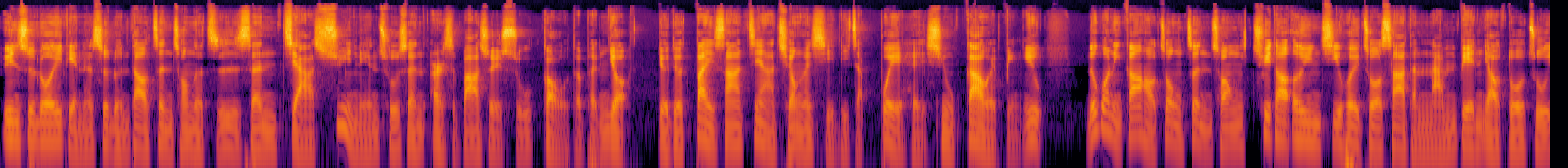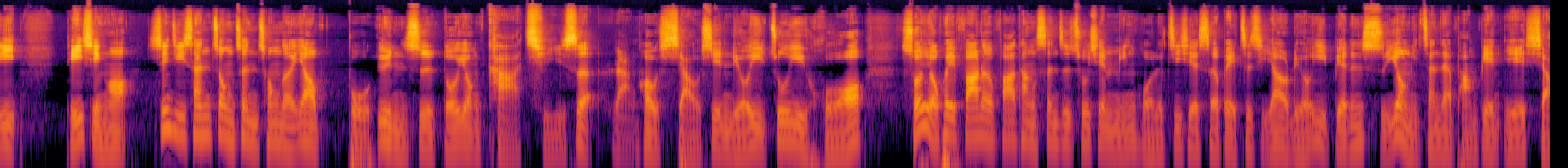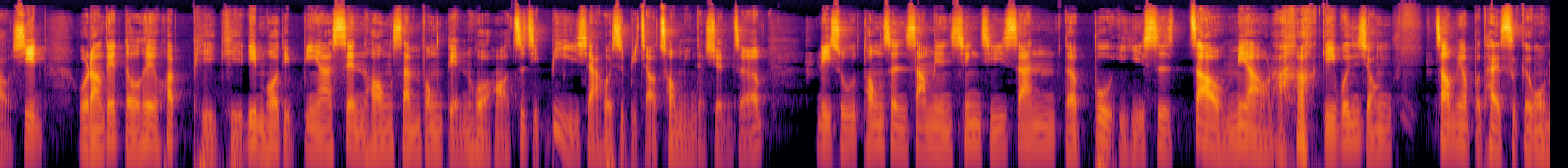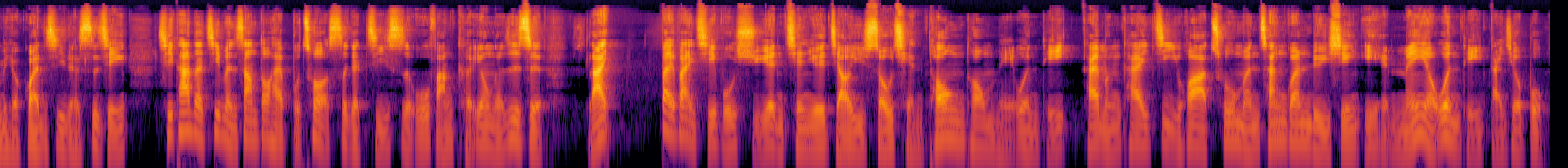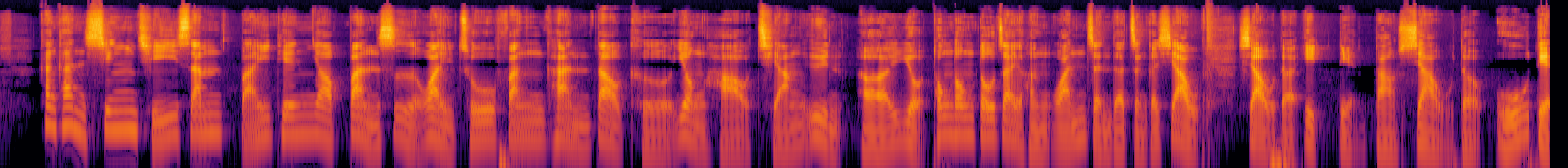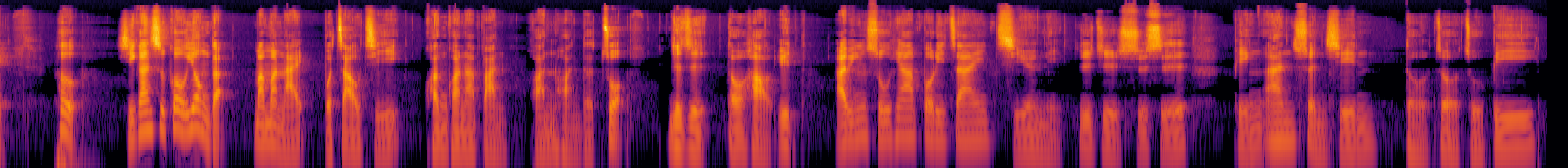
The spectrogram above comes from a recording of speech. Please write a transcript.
运势弱一点呢，是轮到正冲的值日生甲戌年出生，二十八岁属狗的朋友，有着拜杀正冲的是二十八岁属狗的朋友。如果你刚好中正冲，去到厄运忌会坐煞的南边，要多注意。提醒哦，星期三中正冲的要。补运势多用卡其色，然后小心留意注意火。所有会发热发烫，甚至出现明火的机械设备，自己要留意。别人使用，你站在旁边也小心。有人在都会发脾气，你唔好伫边啊煽风煽风点火哈，自己避一下会是比较聪明的选择。隶书通胜上面星期三的不宜是造庙啦，基本上。照庙不太是跟我们有关系的事情，其他的基本上都还不错，是个吉时无妨可用的日子。来拜拜祈福、许愿、签约、交易、收钱，通通没问题。开门开计划、出门参观旅行也没有问题，来就不。看看星期三白天要办事外出，翻看到可用好强运，哎呦，通通都在很完整的整个下午，下午的一点到下午的五点，呵，时间是够用的，慢慢来，不着急，宽宽那板，缓缓的做，日日都好运。阿明叔兄玻璃斋，祈愿你日日时时平安顺心。多做主笔。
